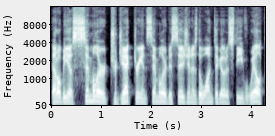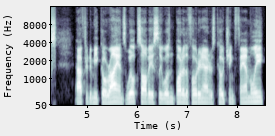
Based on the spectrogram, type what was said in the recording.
that'll be a similar trajectory and similar decision as the one to go to Steve Wilks after DeMeco Ryans. Wilks obviously wasn't part of the 49ers coaching family.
